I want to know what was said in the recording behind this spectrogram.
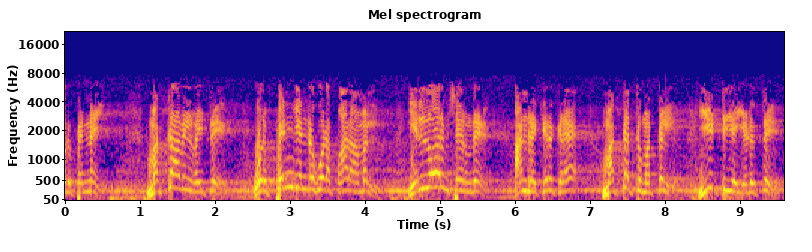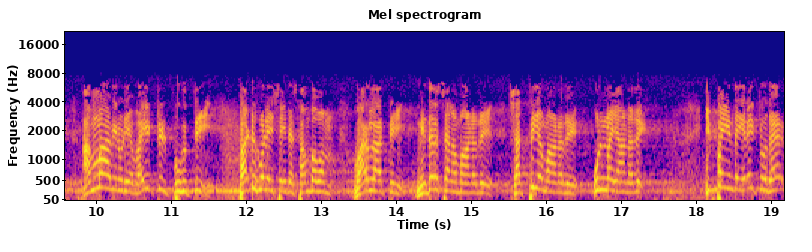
ஒரு பெண்ணை மக்காவில் வைத்து ஒரு பெண் என்று கூட பாராமல் எல்லோரும் சேர்ந்து அன்றைக்கு இருக்கிற மக்கத்து மக்கள் ஈட்டியை எடுத்து அம்மாவினுடைய வயிற்றில் புகுத்தி படுகொலை செய்த சம்பவம் வரலாற்றில் நிதர்சனமானது சத்தியமானது உண்மையானது. இப்ப இந்த இறைத்தூதர்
